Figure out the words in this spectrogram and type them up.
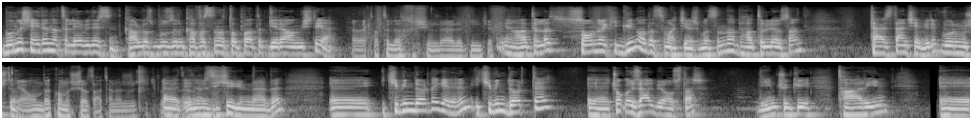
Bunu şeyden hatırlayabilirsin. Carlos Boozer'ın kafasına topu atıp geri almıştı ya. Evet hatırladım şimdi öyle deyince. Ya hatırla sonraki gün o da smaç yarışmasında hatırlıyorsan tersten çevirip vurmuştu. Ya onu da konuşacağız zaten önümüzdeki bölümlerde. Evet önümüzdeki günlerde. Ee, 2004'e gelelim. 2004'te e, çok özel bir All-Star diyeyim. Çünkü tarihin e,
